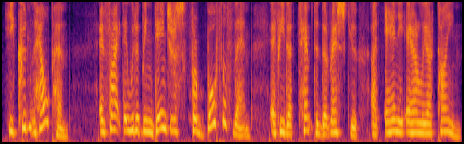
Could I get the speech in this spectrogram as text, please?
he couldn't help him. In fact, it would have been dangerous for both of them if he'd attempted the rescue at any earlier time.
